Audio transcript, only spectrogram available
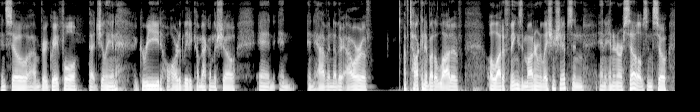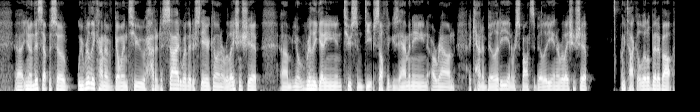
And so i'm very grateful that jillian agreed wholeheartedly to come back on the show and and and have another hour of of talking about a lot of a lot of things in modern relationships and and, and in ourselves. And so, uh, you know, in this episode, we really kind of go into how to decide whether to stay or go in a relationship. Um, you know, really getting into some deep self examining around accountability and responsibility in a relationship. We talk a little bit about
